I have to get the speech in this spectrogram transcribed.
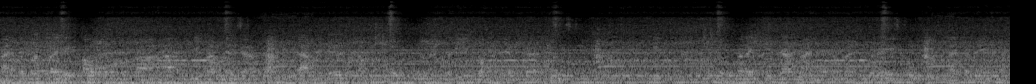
อาจจะว่าไปเขาที่ทำในการตามตามในเรื่องครับพอดีก่อนจะจะติดอะไรติดด้านในนะครับก็เลยถูกหลายประเด็นครับ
